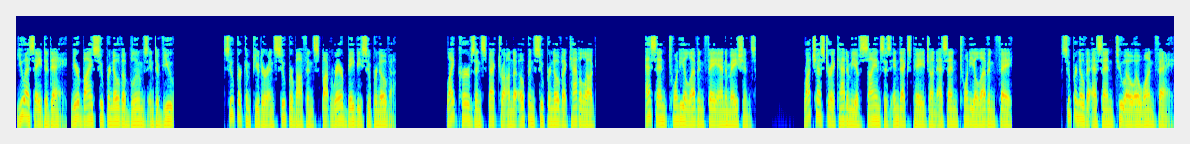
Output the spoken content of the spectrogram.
USA Today, nearby supernova blooms into view. Supercomputer and Superboffin spot rare baby supernova. Light curves and spectra on the Open Supernova Catalog. SN 2011 Fe animations. Rochester Academy of Sciences index page on SN 2011 Fe. Supernova SN 2001 Fe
